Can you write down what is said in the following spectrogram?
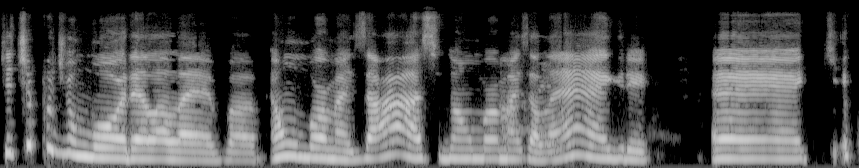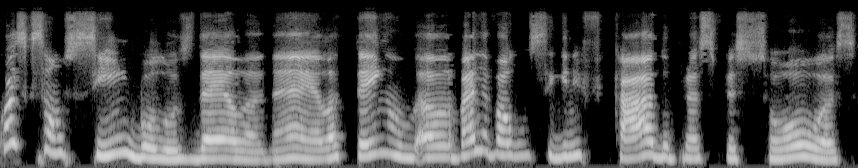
Que tipo de humor ela leva? É um humor mais ácido, é um humor mais alegre? É, quais que são os símbolos dela, né? Ela tem, ela vai levar algum significado para as pessoas?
